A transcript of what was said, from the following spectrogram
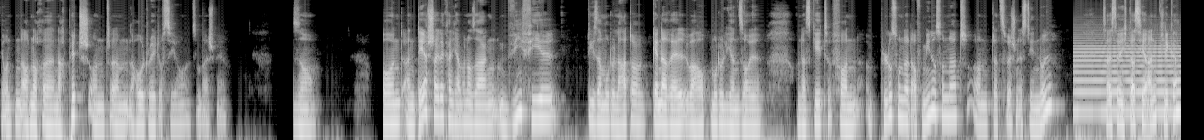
Hier unten auch noch äh, nach Pitch und ähm, Hold Rate of Zero zum Beispiel. So. Und an der Stelle kann ich einfach noch sagen, wie viel dieser Modulator generell überhaupt modulieren soll. Und das geht von plus 100 auf minus 100 und dazwischen ist die 0. Das heißt, wenn ich das hier anklicke,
